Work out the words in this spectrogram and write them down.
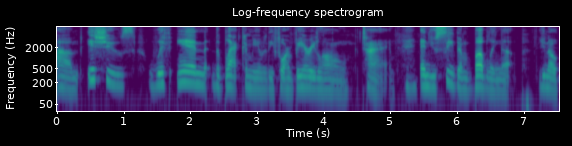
um, issues within the black community for a very long time. Mm-hmm. And you see them bubbling up, you know,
